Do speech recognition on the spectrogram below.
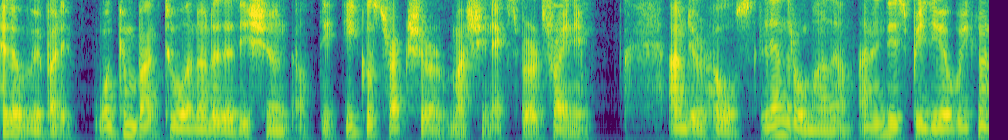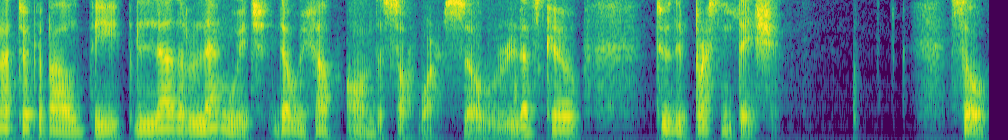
Hello everybody, welcome back to another edition of the EcoStruxure Machine Expert Training. I'm your host Leandro Ahumada and in this video we're going to talk about the ladder language that we have on the software. So let's go to the presentation. So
